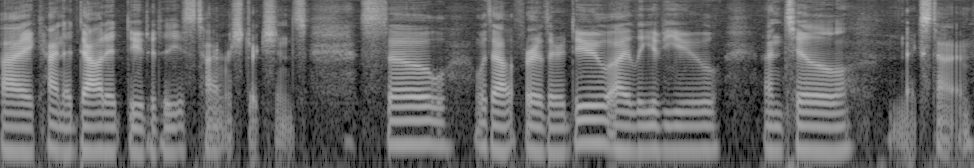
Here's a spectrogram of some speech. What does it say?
I kind of doubt it due to these time restrictions. So, without further ado, I leave you until next time.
